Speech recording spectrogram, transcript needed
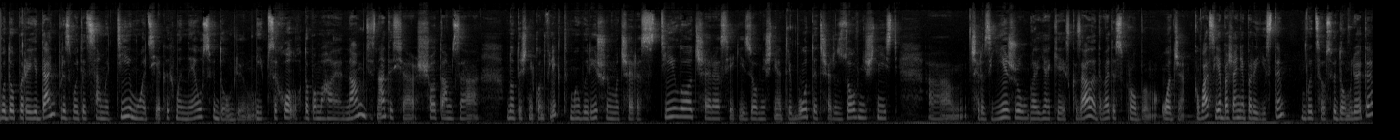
Бо до переїдань призводять саме ті емоції, яких ми не усвідомлюємо. І психолог допомагає нам дізнатися, що там за внутрішній конфлікт ми вирішуємо через тіло, через якісь зовнішні атрибути, через зовнішність. Через їжу, як я і сказала, давайте спробуємо. Отже, у вас є бажання переїсти, ви це усвідомлюєте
